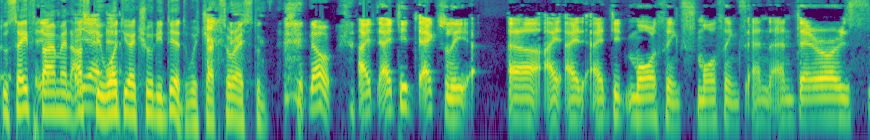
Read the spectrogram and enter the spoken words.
to save time and ask Yeah, you what you actually did with JAX-RS to no, I I did actually. Uh, I, I I did more things, small things, and and there is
